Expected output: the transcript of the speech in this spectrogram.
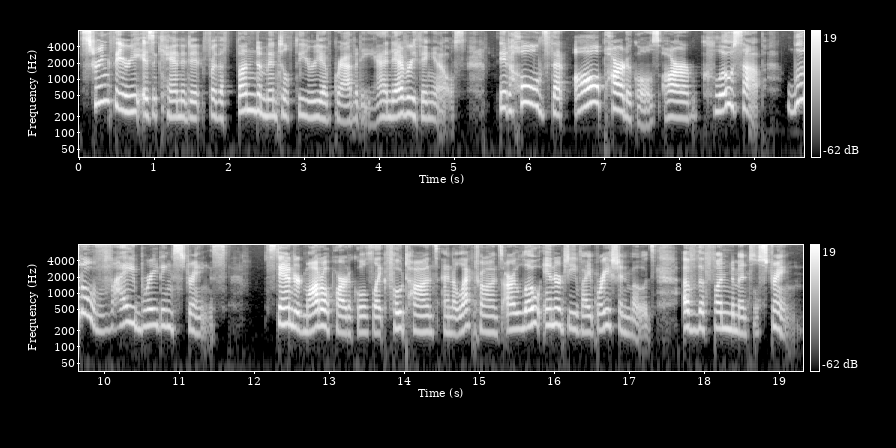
String theory is a candidate for the fundamental theory of gravity and everything else. It holds that all particles are close up, little vibrating strings. Standard model particles like photons and electrons are low energy vibration modes of the fundamental string.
